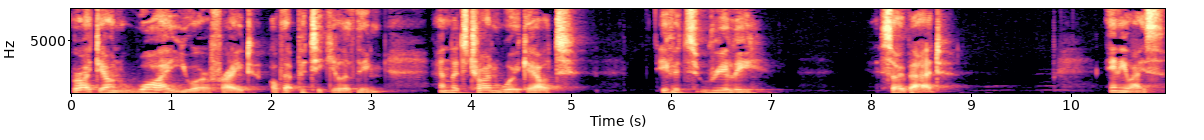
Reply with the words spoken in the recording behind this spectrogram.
write down why you are afraid of that particular thing. And let's try and work out if it's really so bad. Anyways,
